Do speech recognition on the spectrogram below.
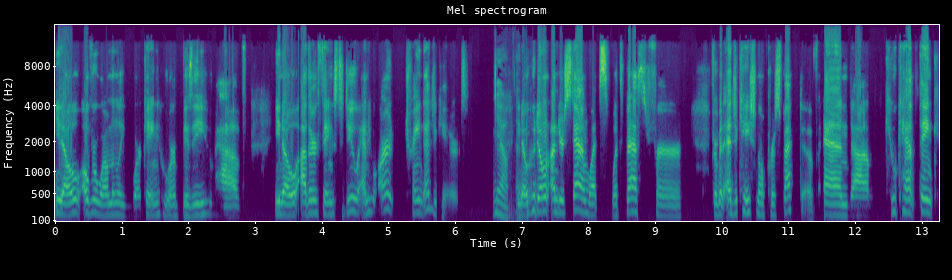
you know, overwhelmingly working, who are busy, who have, you know, other things to do and who aren't trained educators. Yeah. You know, who don't understand what's what's best for from an educational perspective and um, who can't think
